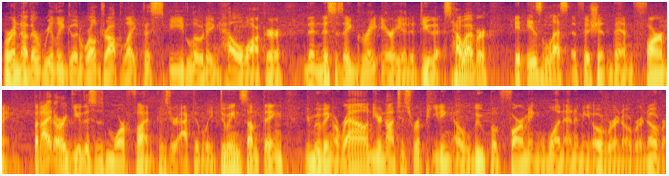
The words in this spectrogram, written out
or another really good world drop like the speed loading Hellwalker, then this is a great area to do this. However, it is less efficient than farming. But I'd argue this is more fun because you're actively doing something, you're moving around, you're not just repeating a loop of farming one enemy over and over and over.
